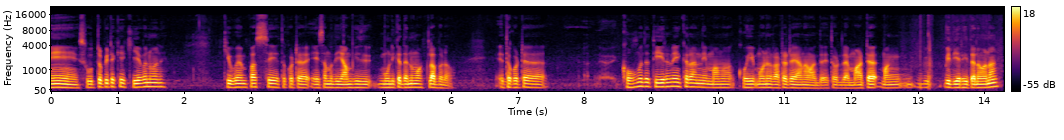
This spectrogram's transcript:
මේ සූත්‍ර පිටකේ කියවනවනේ. කිව්වෙන් පස්සේ එතකොට ඒ සම්බන්ධ යම් මූලික දැනුමක් ලබනවා. එතකොට කොහොමද තීරණය කරන්නේ මම කොයි මොන රටට යනවද? එතකොට දැන් මට මං විදියට හිතනවා නම්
